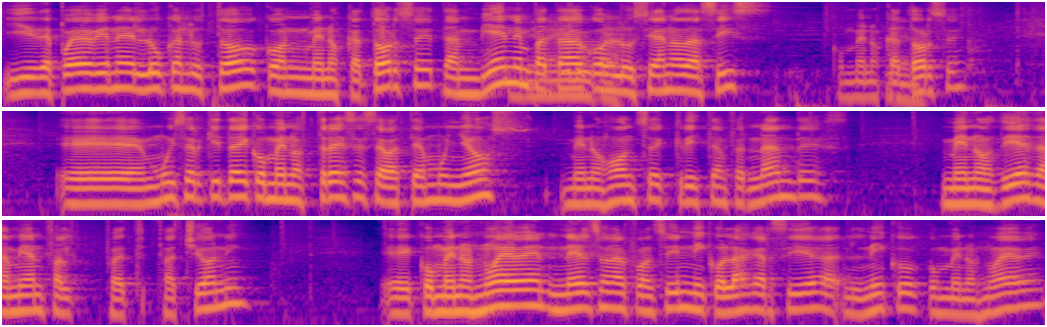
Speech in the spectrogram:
Y después viene Lucas Lustó con menos 14. También Bien empatado con. Luciano Dasís con menos Bien. 14. Eh, muy cerquita ahí con menos 13 Sebastián Muñoz. Menos 11 Cristian Fernández. Menos 10 Damián Fal- Faccioni. Eh, con menos 9 Nelson Alfonsín, Nicolás García, el Nico con menos 9.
